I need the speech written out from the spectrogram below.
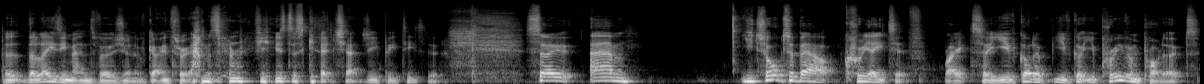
The, the lazy man's version of going through Amazon reviews to get Chat GPT to do it. So um, you talked about creative, right? So you've got a you've got your proven product,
